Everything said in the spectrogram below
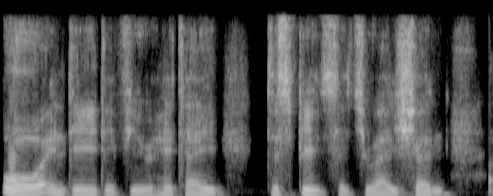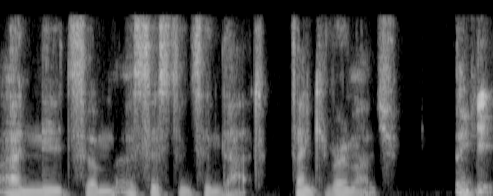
or indeed if you hit a dispute situation and need some assistance in that. Thank you very much. Thank you.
